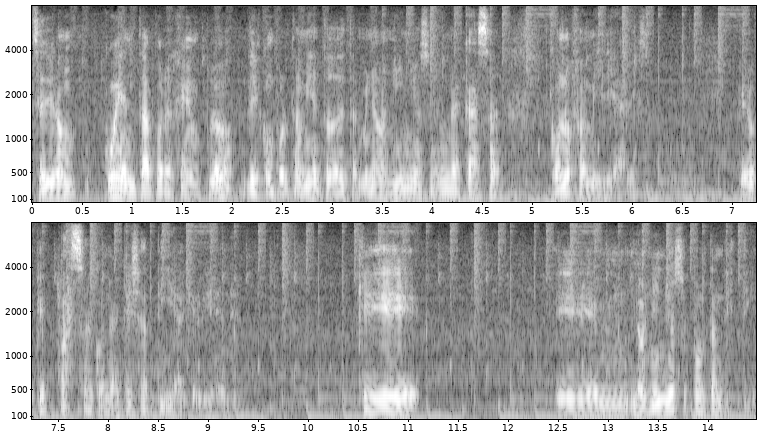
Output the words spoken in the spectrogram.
se dieron cuenta, por ejemplo, del comportamiento de determinados niños en una casa con los familiares. Pero ¿qué pasa con aquella tía que viene? Que em, los niños se portan distinto.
